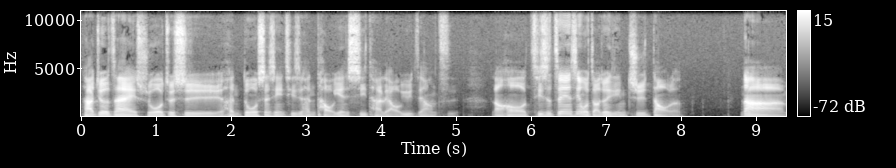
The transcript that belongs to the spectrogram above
他就在说，就是很多身心其实很讨厌西塔疗愈这样子。然后，其实这件事情我早就已经知道了。那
